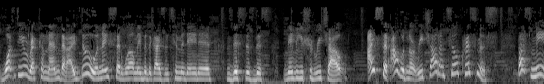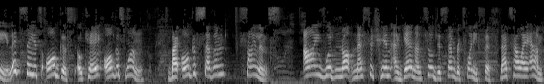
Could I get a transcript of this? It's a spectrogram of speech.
What do you recommend that I do? And they said, well, maybe the guy's intimidated. This is this. Maybe you should reach out. I said I would not reach out until Christmas. That's me. Let's say it's August, okay? August 1. By August 7, silence. I would not message him again until December 25th. That's how I am.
